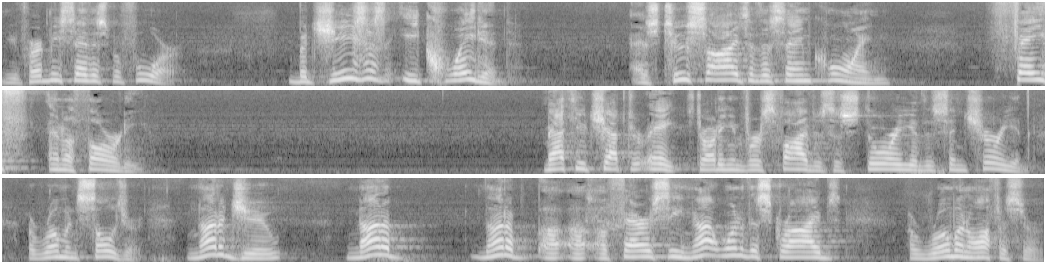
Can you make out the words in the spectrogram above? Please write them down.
You've heard me say this before, but Jesus equated as two sides of the same coin faith and authority. Matthew chapter 8, starting in verse 5, is the story of the centurion a Roman soldier, not a Jew, not a, not a, a, a Pharisee, not one of the scribes, a Roman officer,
